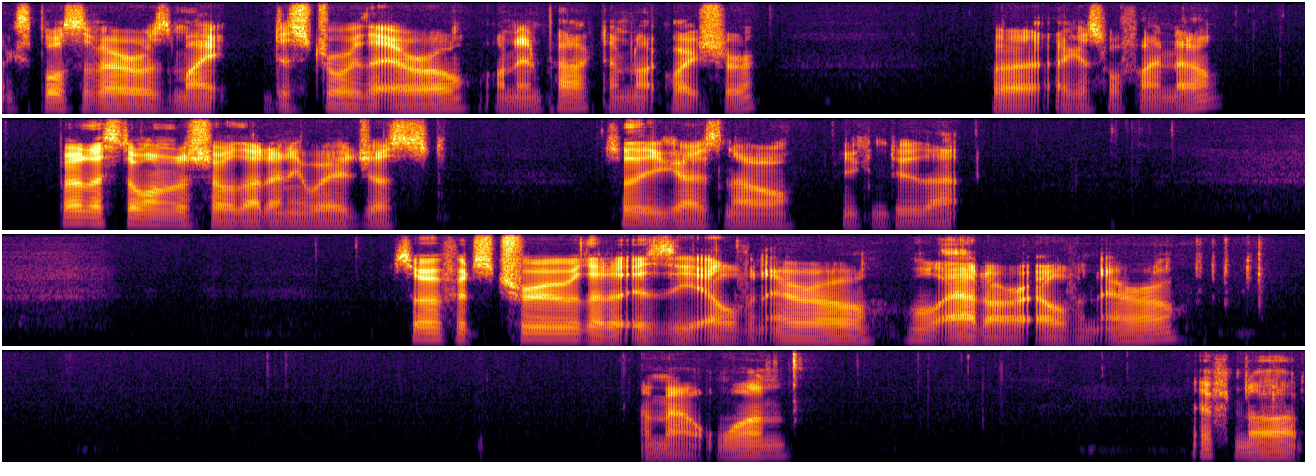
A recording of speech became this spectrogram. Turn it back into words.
explosive arrows might destroy the arrow on impact. I'm not quite sure, but I guess we'll find out. But I still wanted to show that anyway, just so that you guys know you can do that. So if it's true that it is the elven arrow, we'll add our elven arrow. Amount 1. If not,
